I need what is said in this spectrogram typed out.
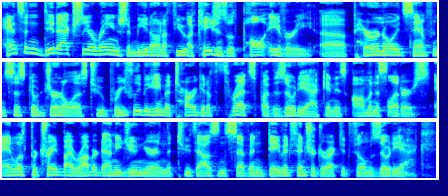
Hanson did actually arrange to meet on a few occasions with Paul Avery, a paranoid San Francisco journalist who briefly became a target of threats by the Zodiac in his ominous letters, and was portrayed by Robert Downey Jr. in the 2007 David Fincher directed film Zodiac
